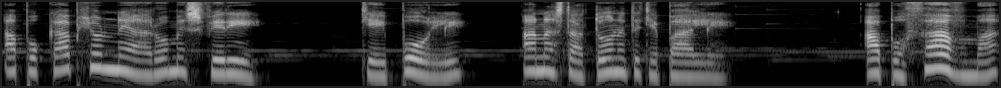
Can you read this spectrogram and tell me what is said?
από κάποιον νεαρό με σφυρί και η πόλη αναστατώνεται και πάλι. Από θαύμα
